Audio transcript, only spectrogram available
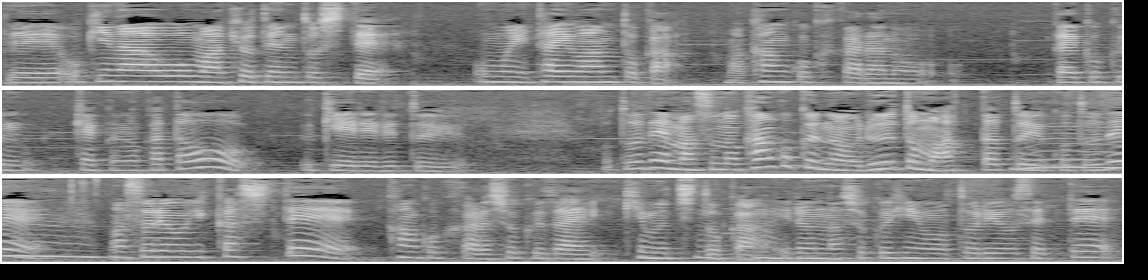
で沖縄をまあ拠点として主に台湾とか、まあ、韓国からの外国客の方を受け入れるということで、まあ、その韓国のルートもあったということで、まあ、それを生かして韓国から食材キムチとかいろんな食品を取り寄せて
